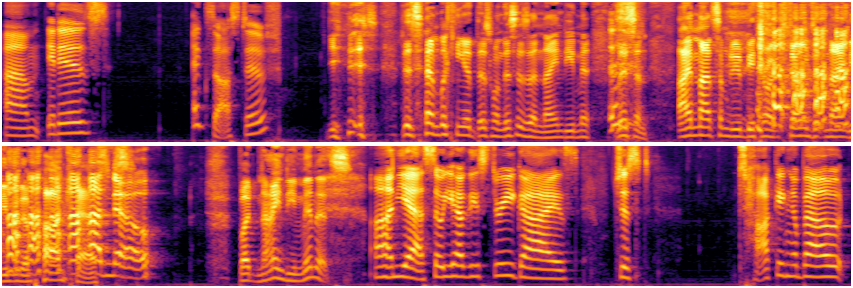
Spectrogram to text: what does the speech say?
Um, it is exhaustive. this I'm looking at this one. This is a 90 minute. Listen, I'm not somebody to be throwing stones at 90 minute podcasts. no. But 90 minutes. Uh, yeah, so you have these three guys just talking about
